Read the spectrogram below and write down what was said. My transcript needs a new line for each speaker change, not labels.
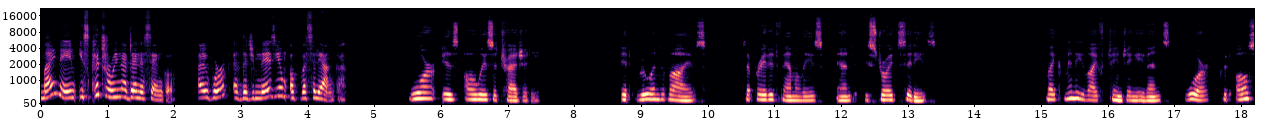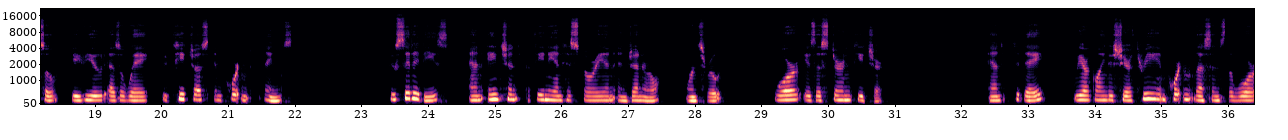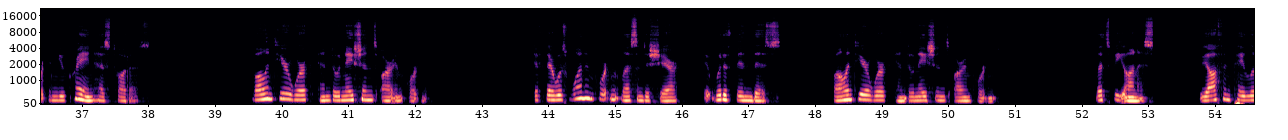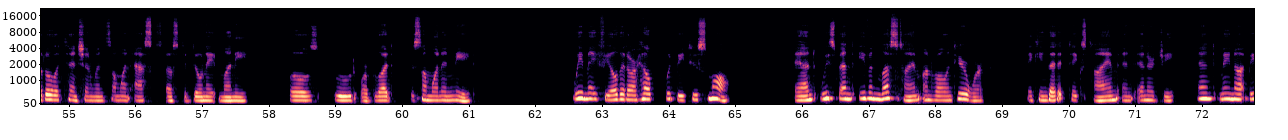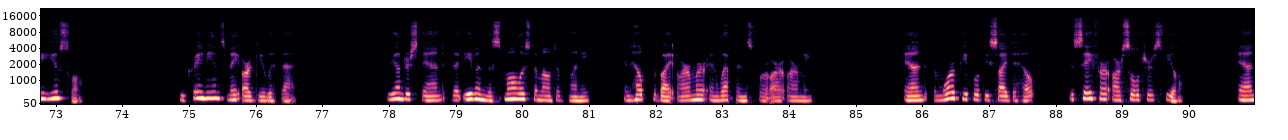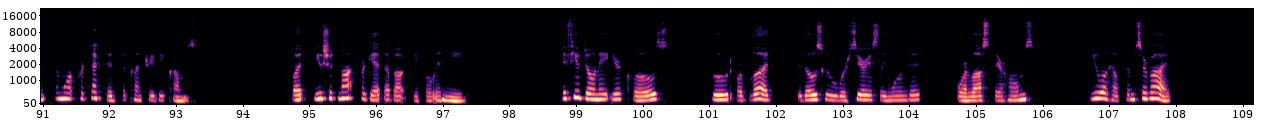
My name is Katerina Denisenko. I work at the Gymnasium of Vasilyanka.
War is always a tragedy. It ruined lives, separated families, and destroyed cities. Like many life changing events, war could also be viewed as a way to teach us important things. Thucydides, an ancient Athenian historian and general, once wrote, War is a stern teacher. And today, we are going to share three important lessons the war in Ukraine has taught us. Volunteer work and donations are important. If there was one important lesson to share, it would have been this volunteer work and donations are important. Let's be honest. We often pay little attention when someone asks us to donate money, clothes, food, or blood to someone in need. We may feel that our help would be too small, and we spend even less time on volunteer work, thinking that it takes time and energy and may not be useful. Ukrainians may argue with that. We understand that even the smallest amount of money can help to buy armor and weapons for our army. And the more people decide to help, the safer our soldiers feel, and the more protected the country becomes. But you should not forget about people in need. If you donate your clothes, food, or blood to those who were seriously wounded or lost their homes, you will help them survive.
